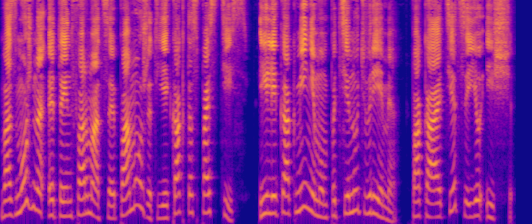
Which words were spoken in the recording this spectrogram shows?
Возможно, эта информация поможет ей как-то спастись или как минимум подтянуть время, пока отец ее ищет.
